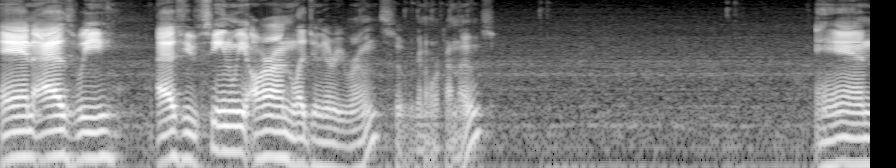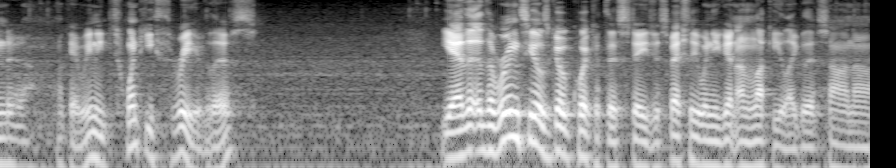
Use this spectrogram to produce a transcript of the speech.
And as we, as you've seen, we are on legendary runes, so we're going to work on those. And, okay, we need 23 of this. Yeah, the, the rune seals go quick at this stage, especially when you get unlucky like this on uh,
